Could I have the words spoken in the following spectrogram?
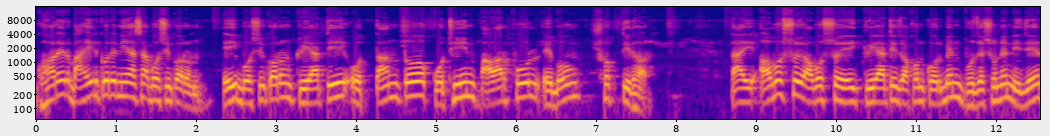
ঘরের বাহির করে নিয়ে আসা বশীকরণ। এই বশীকরণ ক্রিয়াটি অত্যন্ত কঠিন পাওয়ারফুল এবং শক্তিধর। তাই অবশ্যই অবশ্যই এই ক্রিয়াটি যখন করবেন, বুঝে শুনে নিজের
